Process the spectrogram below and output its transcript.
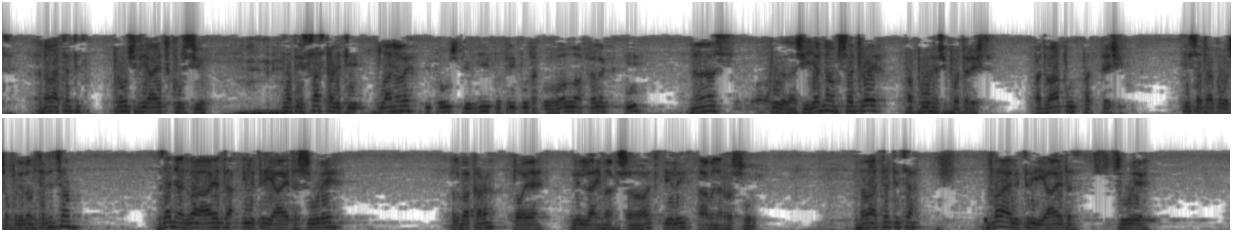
Nova crti, prouči dvije ajet kursiju. Zatim sastaviti planove i proučiti u njih po tri puta kulu Allah, Felek i nas. Kuda, znači jednom sve troje, pa puhneš i potereš se. Pa dva put, pa treći put. Isto tako ovo ćemo pod jednom crticom. Zadnja dva ajeta ili tri ajeta sure, Al-Bakara, to je Lillahi ma fi samavat ili Amen ar-Rasul. Nova crtica, dva ili tri ajeta sure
